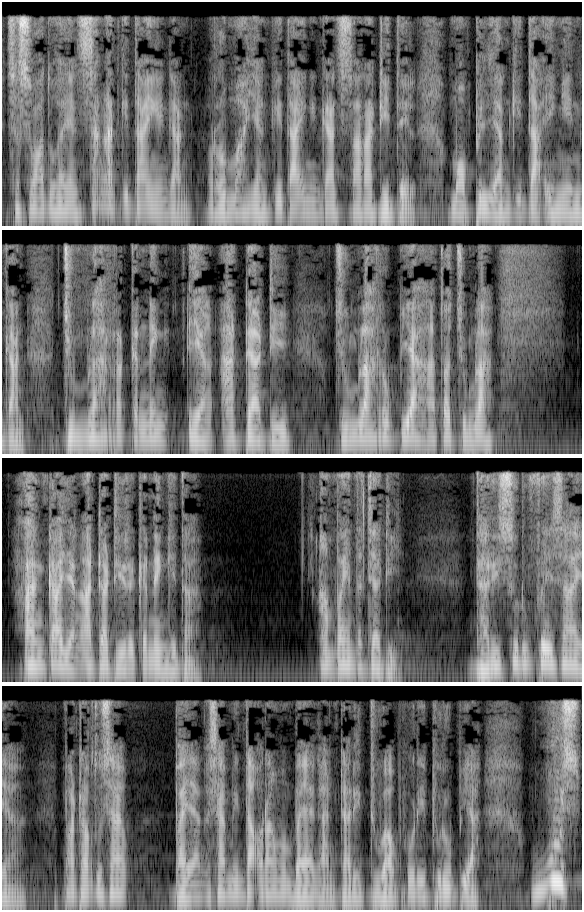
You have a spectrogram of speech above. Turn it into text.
sesuatu hal yang sangat kita inginkan, rumah yang kita inginkan secara detail, mobil yang kita inginkan, jumlah rekening yang ada di jumlah rupiah atau jumlah angka yang ada di rekening kita. Apa yang terjadi? Dari survei saya, pada waktu saya Bayang saya minta orang membayangkan dari 20 ribu rupiah. Wus,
